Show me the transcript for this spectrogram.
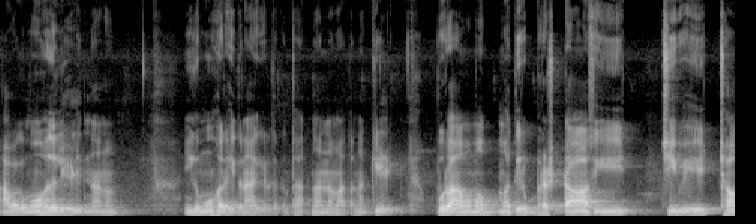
ಆವಾಗ ಮೋಹದಲ್ಲಿ ಹೇಳಿದ್ದು ನಾನು. ಈಗ ಮೋಹರಹಿತನಾಗಿರ್ತಕ್ಕಂಥ ನನ್ನ ಮಾತನ್ನು ಕೇಳಿ. ಪುರಾ ಮಮ ಮತಿರ್ಭ್ರಷ್ಟಾಸಿ ಚಿವೇಚ್ಛಾವಶಾಧ್ರುವಂ.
